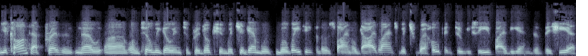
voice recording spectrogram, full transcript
You can't at present, no, uh, until we go into production, which again, we're, we're waiting for those final guidelines, which we're hoping to receive by the end of this year.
